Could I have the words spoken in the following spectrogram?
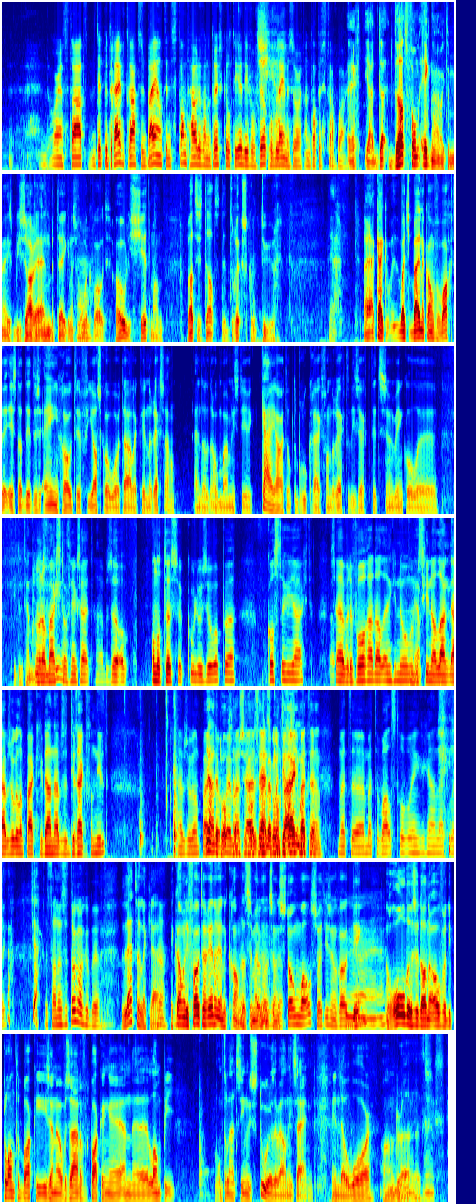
waarin staat, dit bedrijf draagt dus bij aan het in stand houden van een drugscultuur die voor veel Ja. problemen zorgt. En dat is strafbaar. Echt, ja, da- dat vond ik namelijk de meest bizarre en betekenisvolle Ja. quote. Holy shit, man. Wat is dat? De drugscultuur. Ja. Nou ja, kijk, wat je bijna kan verwachten is dat dit dus één grote fiasco wordt dadelijk in de rechtszaal. En dat het Openbaar Ministerie keihard op de broek krijgt van de rechter die zegt: Dit is een winkel eh, die doet helemaal Maar niks dat maakt verkeerd. toch niks uit. Hebben ze op, ondertussen Kulu zo op, eh, op kosten gejaagd. Ze hebben de voorraad al ingenomen, Ja. misschien al lang. Dat hebben ze ook al een paar keer gedaan. Dat hebben ze direct vernield. Dat hebben ze ook al een paar Ja, keer dat klopt. bij mensen- ze ja, zijn ze gewoon direct met de, gedaan. met, eh, met de Waalstrof erin gegaan, letterlijk. Ja. Dus dan is het toch al gebeurd. Letterlijk, ja. Ja, ik dus- kan me die foto herinneren in de krant. dat ze met een, zo'n stoomwals, weet je, zo'n groot Ja, ding. ja, ja. rolden ze dan over die plantenbakkies en over zadenverpakkingen en eh lampie. Om te laten zien hoe stoer ze wel niet zijn. In the war on drugs. Drugs.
